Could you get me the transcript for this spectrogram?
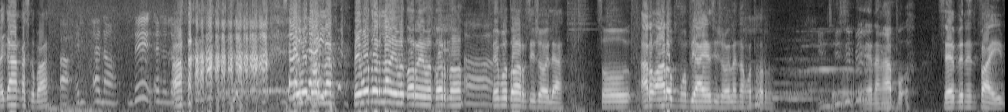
Nag-aangkas ka ba? ah, in- ano, hindi, ano lang. Ah. May motor lang, may motor lang, may motor, may motor, no? Ah. May motor si Shola. So, araw-araw bumabiyaya si Shola ng motor. So, yan na nga po. 7 and 5.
